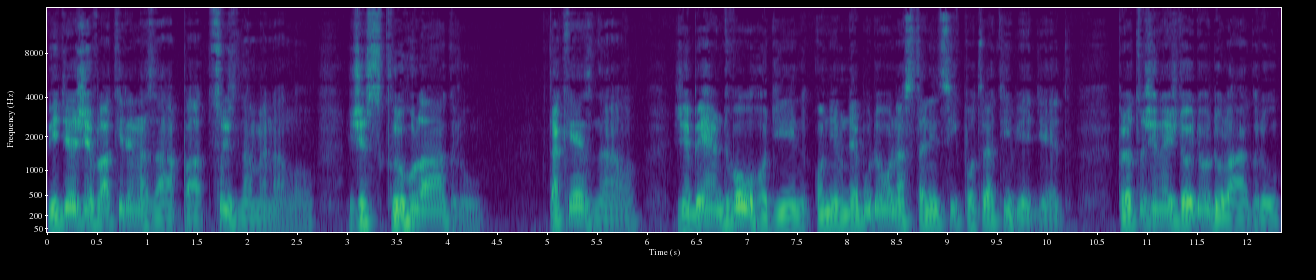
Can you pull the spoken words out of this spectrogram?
Věděl, že vlak jde na západ, což znamenalo, že z kruhu lágrů. Také znal, že během dvou hodin o něm nebudou na stanicích potrati vědět, protože než dojdou do lágru,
